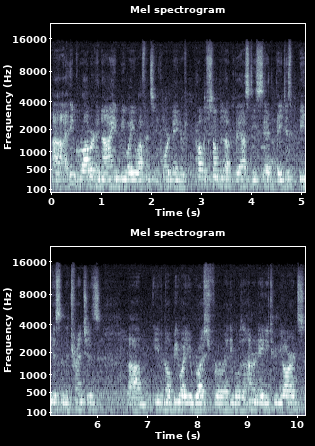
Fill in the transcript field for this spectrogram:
uh, I think Robert Anae, BYU offensive coordinator, probably summed it up best. He said they just beat us in the trenches. Um, even though BYU rushed for, I think it was 182 yards,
